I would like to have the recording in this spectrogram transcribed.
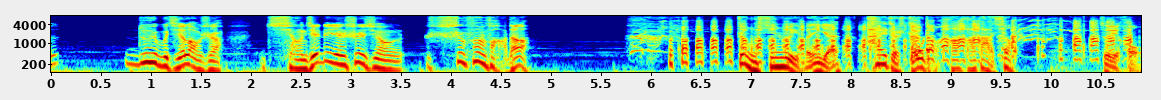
呃，对不起，老师，抢劫这件事情是犯法的。” 郑新瑞闻言，拍着手掌哈哈大笑，最后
